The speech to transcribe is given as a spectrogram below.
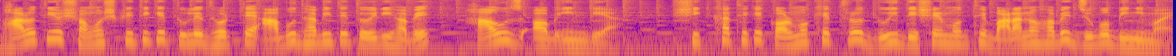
ভারতীয় সংস্কৃতিকে তুলে ধরতে আবুধাবিতে তৈরি হবে হাউস অব ইন্ডিয়া। শিক্ষা থেকে কর্মক্ষেত্র দুই দেশের মধ্যে বাড়ানো হবে যুব বিনিময়।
